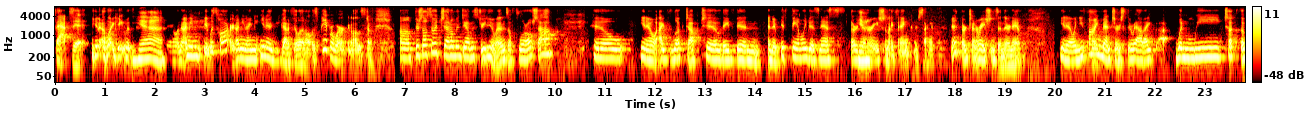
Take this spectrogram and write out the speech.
That's it. You know, like he was, Yeah. you know, and I mean, it was hard. I mean, I, you know, you got to fill out all this paperwork and all this stuff. Um, there's also a gentleman down the street who owns a floral shop who, you know, I've looked up to. They've been, and it- it's family business, third Yeah. generation, I think, or second, yeah, third generation's in there now. You know, and you find mentors throughout. I, when we took the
